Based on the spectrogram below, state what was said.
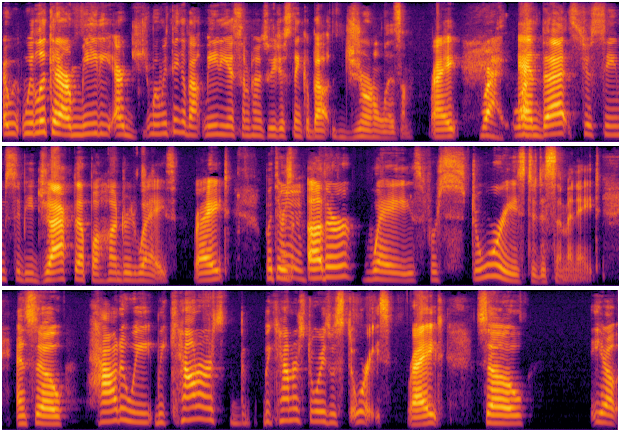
We we look at our media. Our, when we think about media, sometimes we just think about journalism, right? Right. Right. And that just seems to be jacked up a hundred ways, right? But there's Mm. other ways for stories to disseminate. And so how do we we counter we counter stories with stories, right? So you know,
